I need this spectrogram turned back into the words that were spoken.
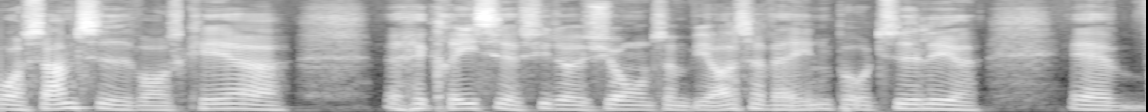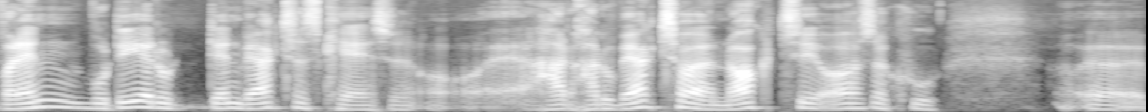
vores samtid, vores kære øh, krisesituation, som vi også har været inde på tidligere. Øh, hvordan vurderer du den værktøjskasse? Og har, har du værktøjer nok til også at kunne øh,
